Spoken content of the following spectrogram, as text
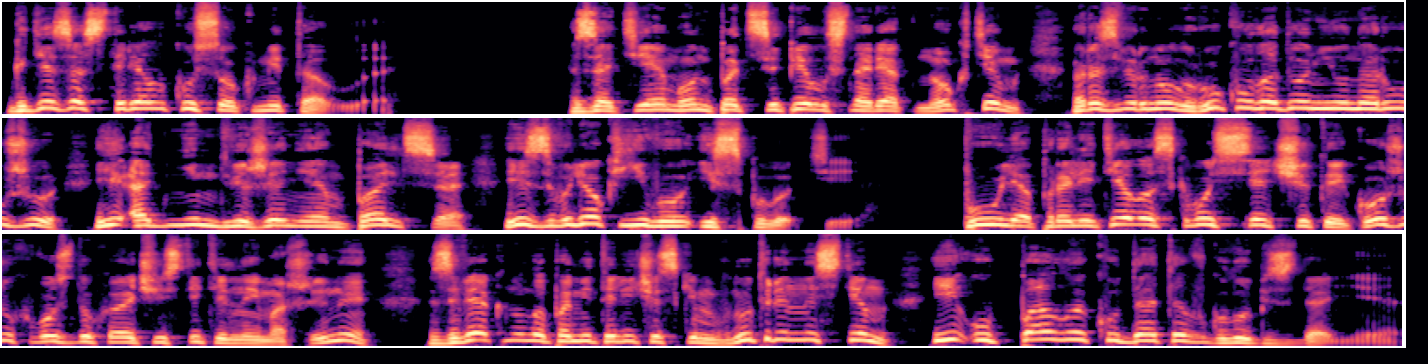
где застрял кусок металла. Затем он подцепил снаряд ногтем, развернул руку ладонью наружу и одним движением пальца извлек его из плоти. Пуля пролетела сквозь сетчатый кожух воздухоочистительной машины, звякнула по металлическим внутренностям и упала куда-то вглубь здания.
